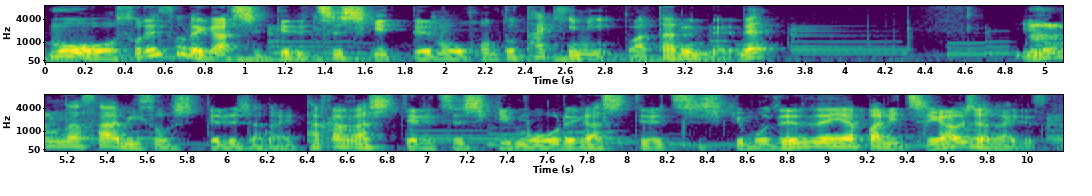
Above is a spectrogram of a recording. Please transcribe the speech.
もうそれぞれが知ってる知識ってもうほんと多岐にわたるんだよね。いろんなサービスを知ってるじゃない。たかが知ってる知識も俺が知ってる知識も全然やっぱり違うじゃないですか。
